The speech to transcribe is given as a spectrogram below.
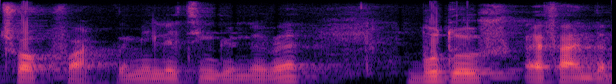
çok farklı. Milletin gündemi budur efendim.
